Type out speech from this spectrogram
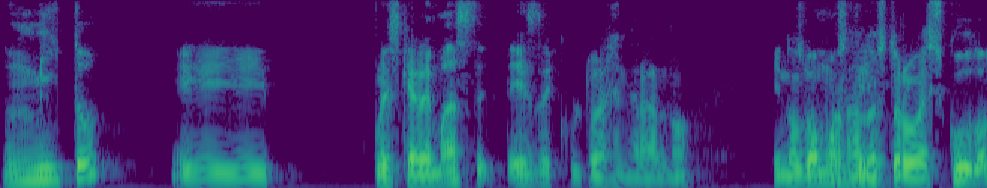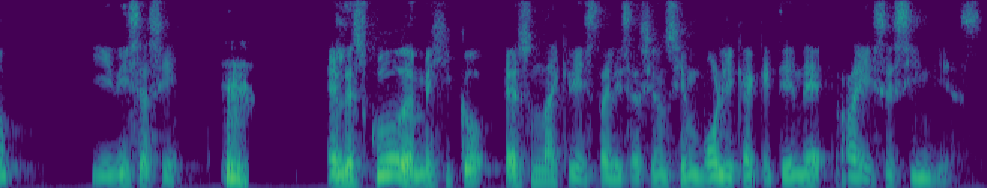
un mito, eh, pues que además es de cultura general, ¿no? Y nos vamos a nuestro escudo y dice así. El escudo de México es una cristalización simbólica que tiene raíces indias.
